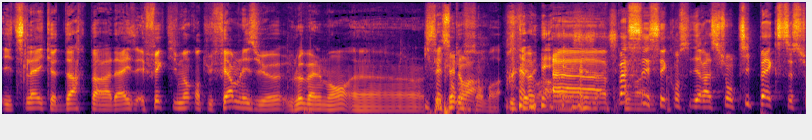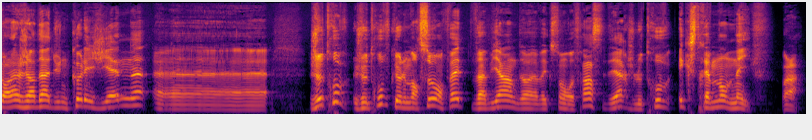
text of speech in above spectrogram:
it's like a dark paradise. Effectivement, quand tu fermes les yeux, globalement, euh, c'est sombre. Euh, C'est passer ces considérations typex sur l'agenda d'une collégienne, euh, je trouve, je trouve que le morceau en fait va bien avec son refrain, c'est-à-dire que je le trouve extrêmement naïf. Voilà.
